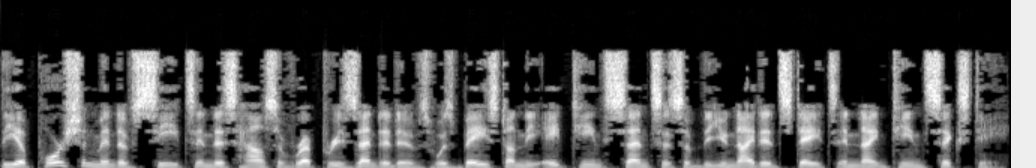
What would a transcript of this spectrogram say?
The apportionment of seats in this House of Representatives was based on the 18th Census of the United States in 1960.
